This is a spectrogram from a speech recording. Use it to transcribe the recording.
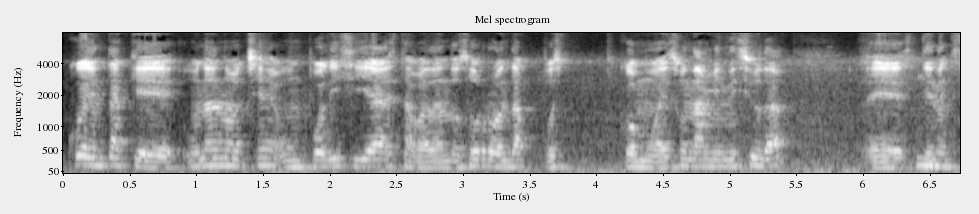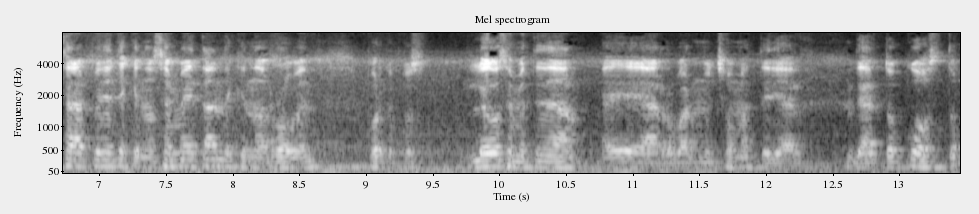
cuenta que una noche un policía estaba dando su ronda, pues como es una mini ciudad, eh, tienen que estar al pendiente de que no se metan, de que no roben, porque pues luego se meten a, eh, a robar mucho material de alto costo.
